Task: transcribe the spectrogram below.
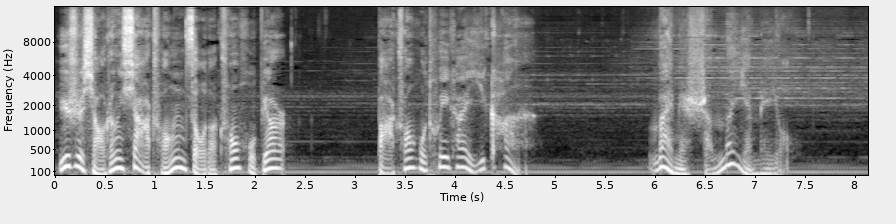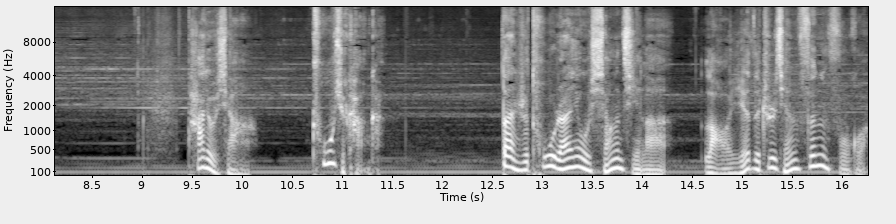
于是小郑下床走到窗户边儿。把窗户推开一看，外面什么也没有。他就想出去看看，但是突然又想起了老爷子之前吩咐过，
